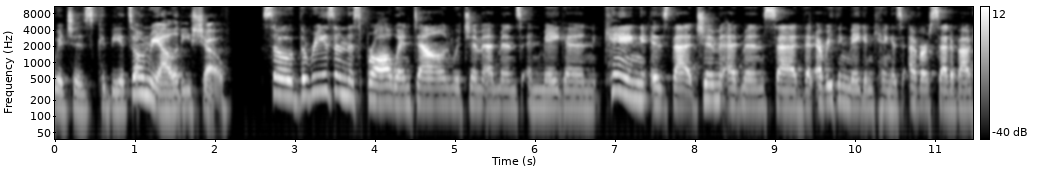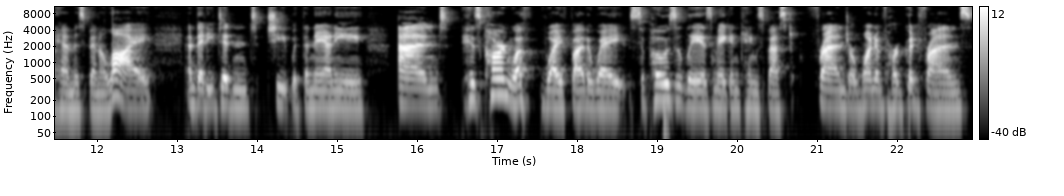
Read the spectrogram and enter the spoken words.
which is could be its own reality show. So the reason this brawl went down with Jim Edmonds and Meghan King is that Jim Edmonds said that everything Meghan King has ever said about him has been a lie and that he didn't cheat with the nanny. And his current wife, by the way, supposedly is Meghan King's best friend or one of her good friends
